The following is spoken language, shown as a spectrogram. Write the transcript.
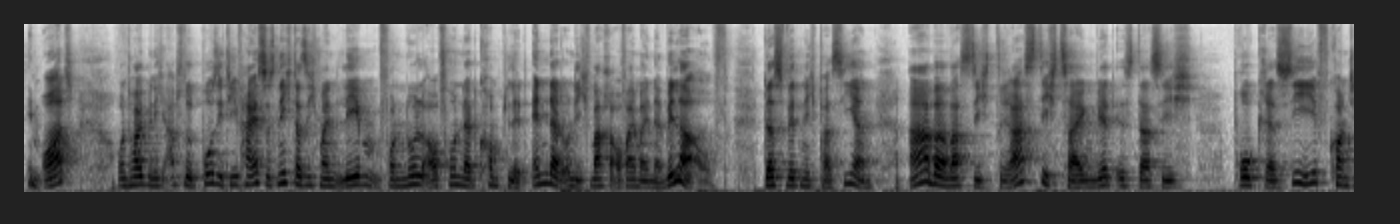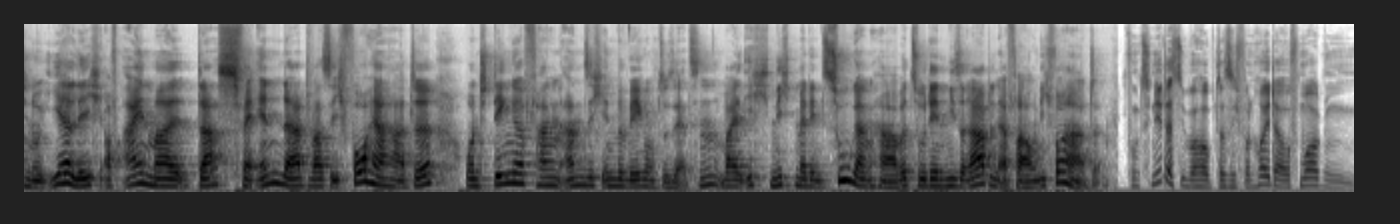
im Ort und heute bin ich absolut positiv, heißt es nicht, dass sich mein Leben von 0 auf 100 komplett ändert und ich wache auf einmal in der Villa auf. Das wird nicht passieren. Aber was sich drastisch zeigen wird, ist, dass sich progressiv, kontinuierlich auf einmal das verändert, was ich vorher hatte und Dinge fangen an, sich in Bewegung zu setzen, weil ich nicht mehr den Zugang habe zu den miserablen Erfahrungen, die ich vorher hatte. Funktioniert das überhaupt, dass ich von heute auf morgen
